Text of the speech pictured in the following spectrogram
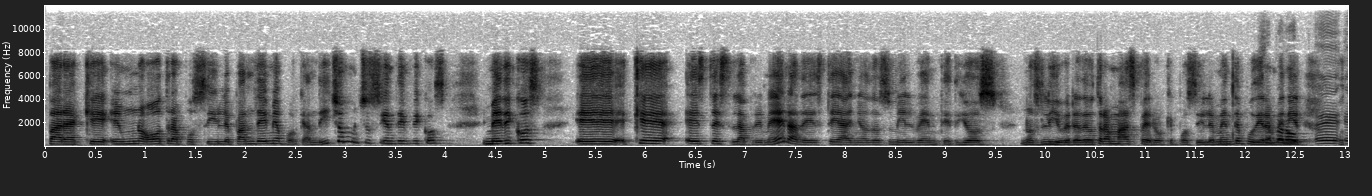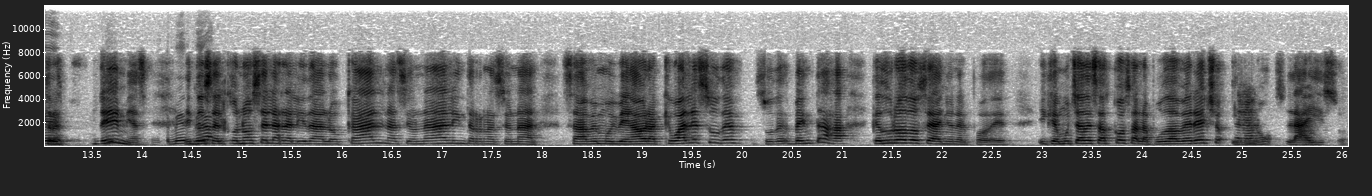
para que en una otra posible pandemia, porque han dicho muchos científicos y médicos, eh, que esta es la primera de este año 2020. Dios nos libre de otra más, pero que posiblemente pudieran venir eh, otras eh, pandemias. Entonces él conoce la realidad local, nacional, internacional, sabe muy bien. Ahora, ¿cuál es su, su desventaja? Que duró 12 años en el poder y que muchas de esas cosas la pudo haber hecho y no la hizo.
